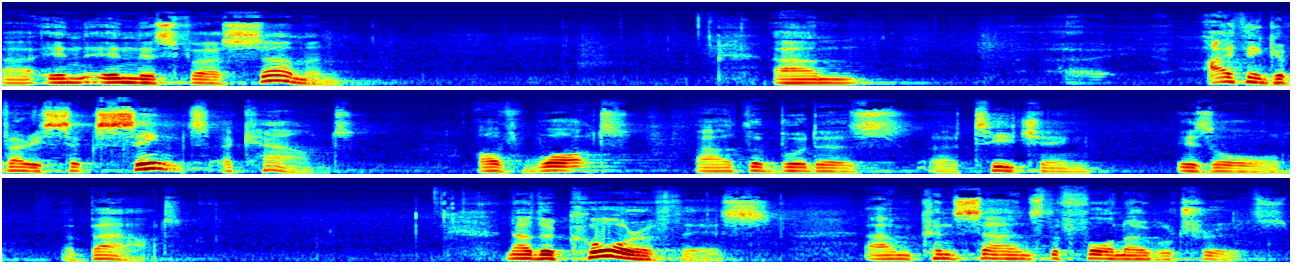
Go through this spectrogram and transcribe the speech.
uh, in, in this first sermon, um, I think a very succinct account of what uh, the Buddha's uh, teaching is all about. Now, the core of this um, concerns the Four Noble Truths.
